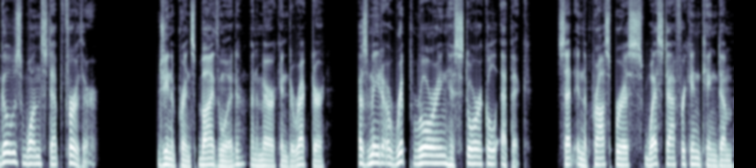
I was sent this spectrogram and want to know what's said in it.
goes one step further. Gina Prince Bythewood, an American director, has made a rip roaring historical epic set in the prosperous West African kingdom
